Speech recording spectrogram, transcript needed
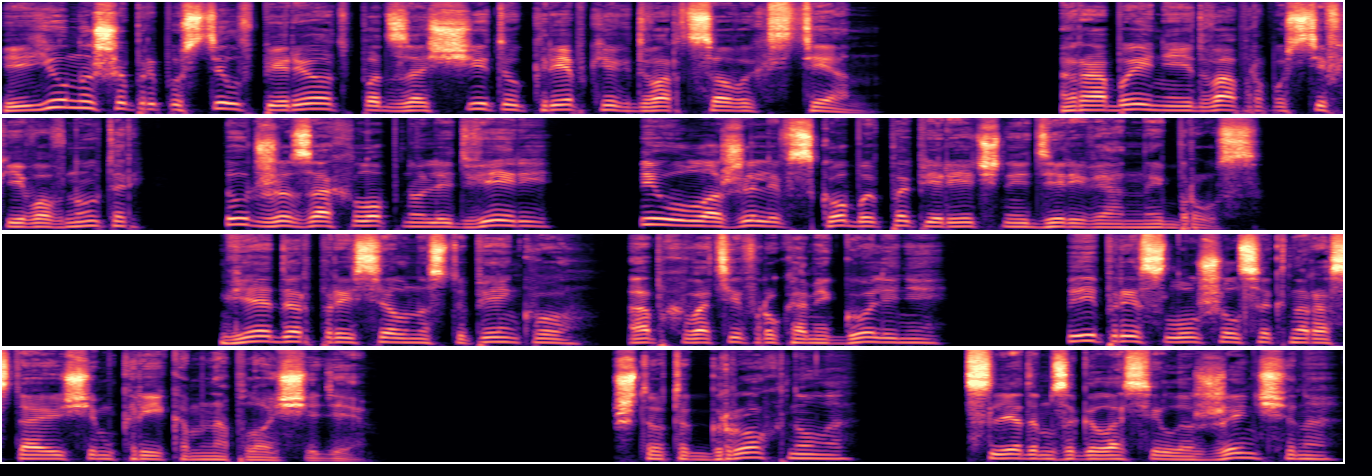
и юноша припустил вперед под защиту крепких дворцовых стен. Рабыни, едва пропустив его внутрь, тут же захлопнули двери и уложили в скобы поперечный деревянный брус. Гедер присел на ступеньку, обхватив руками голени, и прислушался к нарастающим крикам на площади. Что-то грохнуло, следом заголосила женщина.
